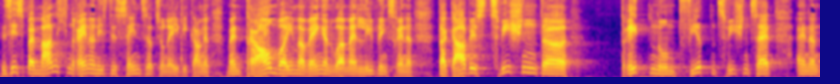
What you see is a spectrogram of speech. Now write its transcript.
Das ist bei manchen Rennen ist es sensationell gegangen. Mein Traum war immer Wengen, war mein Lieblingsrennen. Da gab es zwischen der dritten und vierten Zwischenzeit einen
